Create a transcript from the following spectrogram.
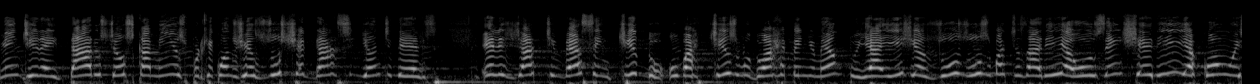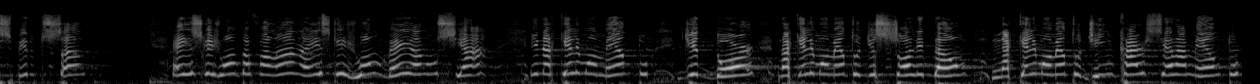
endireitar os seus caminhos, porque quando Jesus chegasse diante deles, eles já tivessem tido o batismo do arrependimento, e aí Jesus os batizaria, os encheria com o Espírito Santo. É isso que João está falando, é isso que João veio anunciar. E naquele momento de dor, naquele momento de solidão, naquele momento de encarceramento,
